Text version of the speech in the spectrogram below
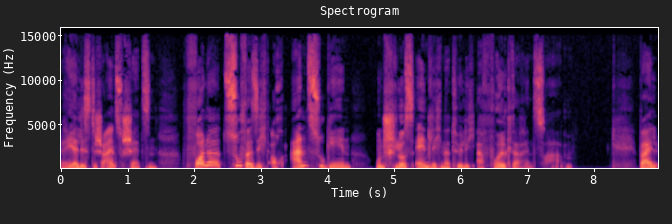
realistisch einzuschätzen, voller Zuversicht auch anzugehen und schlussendlich natürlich Erfolg darin zu haben. Weil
